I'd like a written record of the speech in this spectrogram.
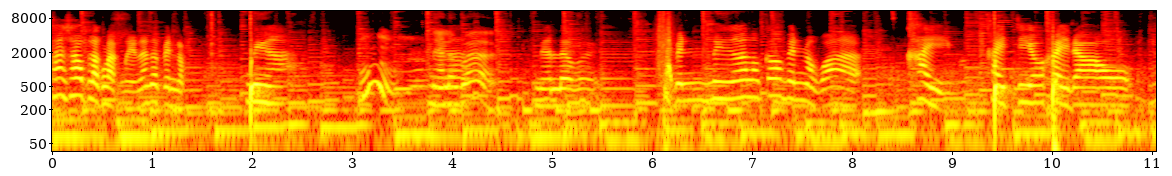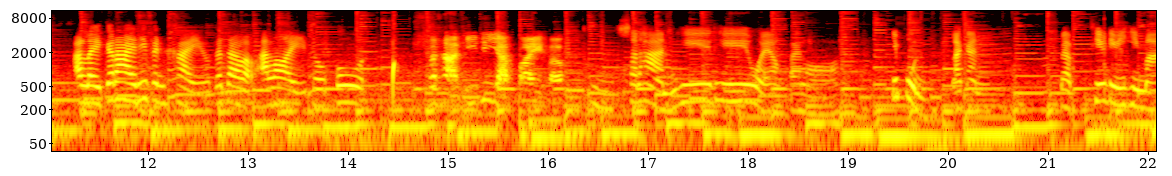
ถ้าชอบหลักๆเลยน่าจะเป็นแบบเนื้ออืมเนลเวอร์เนื้อเลยเว้ยเป็นเนื้อแล้วก็เป็นแบบว่าไข่มั้งไข่เจียวไข่ดาวอะไรก็ได้ที่เป็นไข่มันก็จะแบบอร่อยโซกูดสถานที่ที่อยากไปครับ สถานที่ที่หวยออกไปเหรอ ญี่ปุ่นละกัน แบบที่มีหิมะ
